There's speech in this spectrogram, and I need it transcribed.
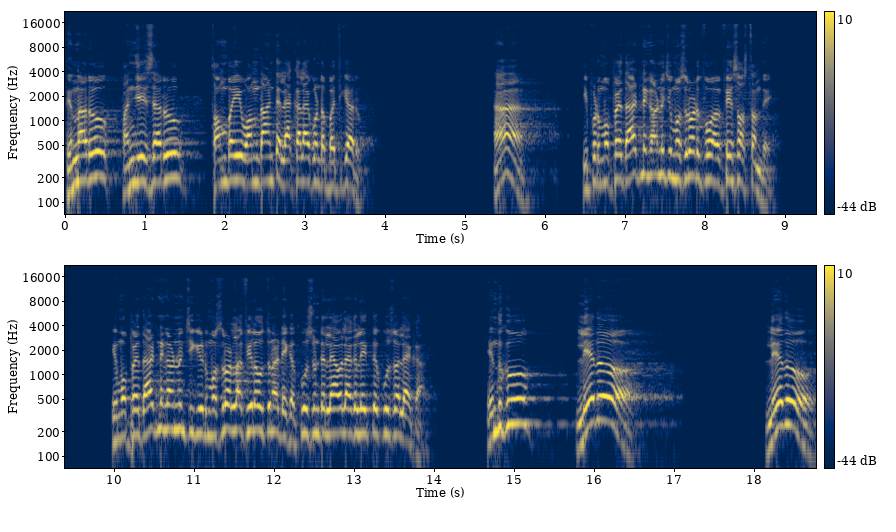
తిన్నారు పని చేశారు తొంభై వంద అంటే లెక్క లేకుండా బతికారు. ఇప్పుడు ముప్పై దాటిన కాడ నుంచి ముసలోడు ఫేస్ వస్తుంది. ఈ ముప్పై దాటిన కాడ నుంచి వీడు ముసలోడ్లా ఫీల్ అవుతున్నాడు ఇక. కూర్చుంటే లేవలేక లేకపోతే కూర్చోలేక ఎందుకు? లేదు. లేదు.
